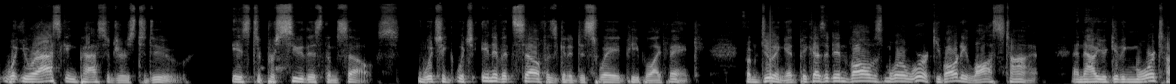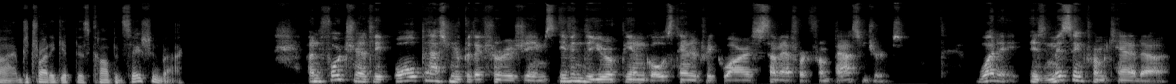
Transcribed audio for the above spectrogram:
what you are asking passengers to do is to pursue this themselves, which which in of itself is going to dissuade people, I think, from doing it because it involves more work. You've already lost time, and now you're giving more time to try to get this compensation back. Unfortunately, all passenger protection regimes, even the European gold standard, requires some effort from passengers. What is missing from Canada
